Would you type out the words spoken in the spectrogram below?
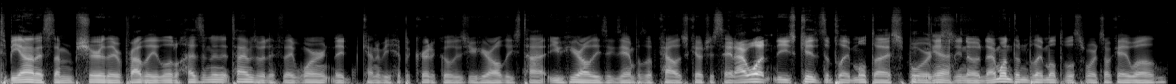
to be honest, I'm sure they were probably a little hesitant at times, but if they weren't, they'd kind of be hypocritical because you hear all these time, you hear all these examples of college coaches saying, "I want these kids to play multi sports." Yeah. You know, I want them to play multiple sports. Okay, well,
